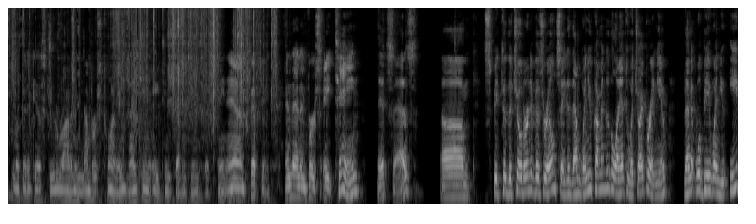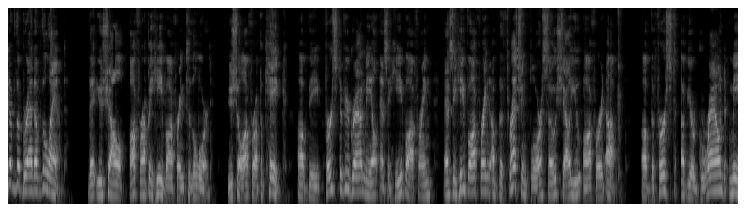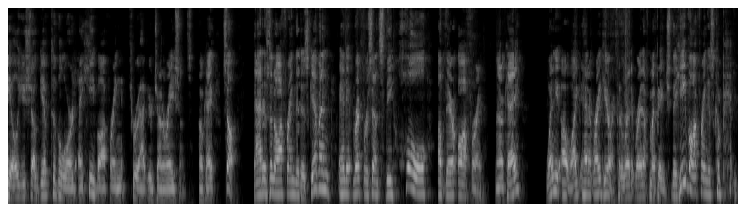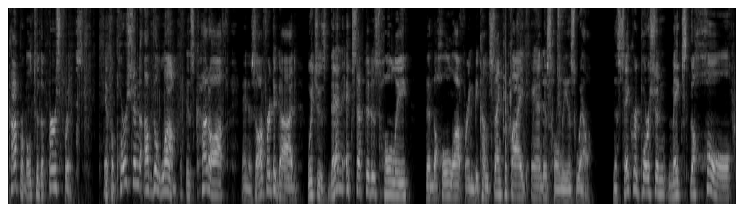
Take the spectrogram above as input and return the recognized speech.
Leviticus, Deuteronomy, Numbers 20, 19, 18, 17, 16, and 15. And then in verse 18, it says, um, Speak to the children of Israel and say to them, When you come into the land to which I bring you, then it will be when you eat of the bread of the land that you shall offer up a heave offering to the Lord. You shall offer up a cake of the first of your ground meal as a heave offering, as a heave offering of the threshing floor, so shall you offer it up. Of the first of your ground meal, you shall give to the Lord a heave offering throughout your generations. Okay, so that is an offering that is given, and it represents the whole of their offering. Okay, when you oh, I had it right here. I could have read it right off my page. The heave offering is compa- comparable to the first fruits. If a portion of the lump is cut off and is offered to God, which is then accepted as holy, then the whole offering becomes sanctified and is holy as well. The sacred portion makes the whole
